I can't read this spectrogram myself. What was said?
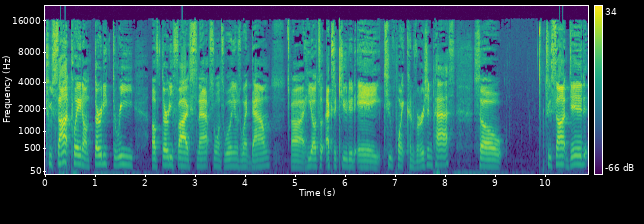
Toussaint played on 33 of 35 snaps once Williams went down. Uh, he also executed a two point conversion pass. So Toussaint did.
